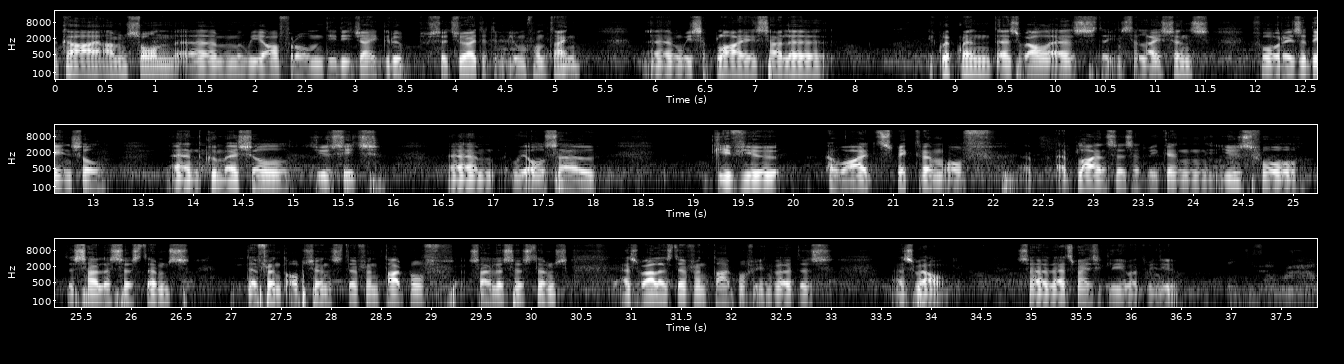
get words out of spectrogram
Okay, hi, I'm Shaun. Um, we are from DDJ Group situated in Bloemfontein. Um, we supply solar equipment as well as the installations for residential and commercial usage. Um, we also give you a wide spectrum of appliances that we can use for the solar systems different options different type of solar systems as well as different type of inverters as well. So that's basically what we do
